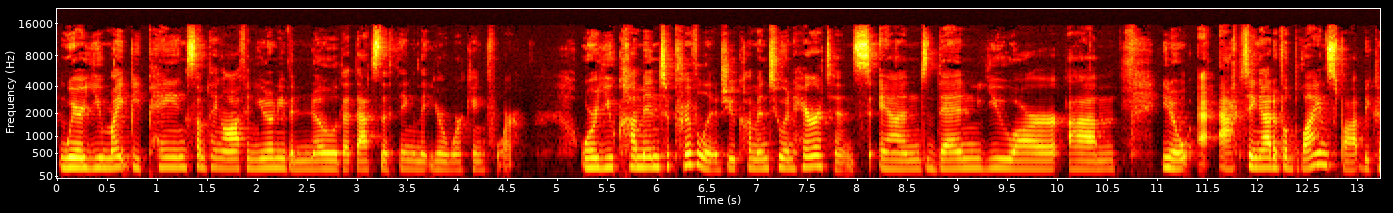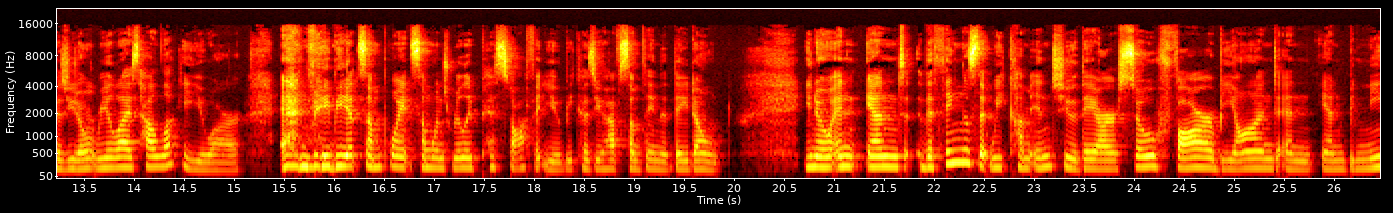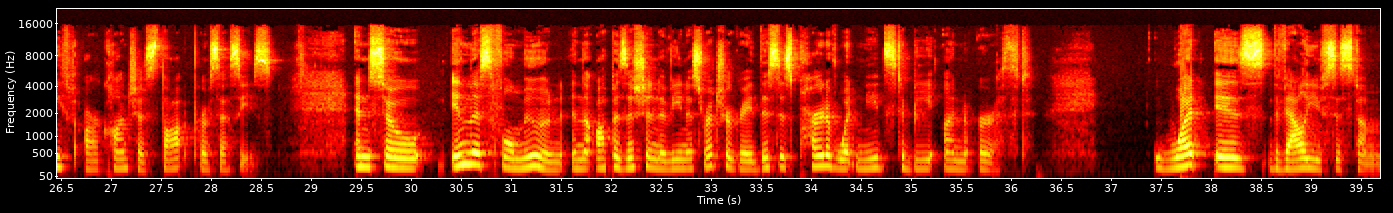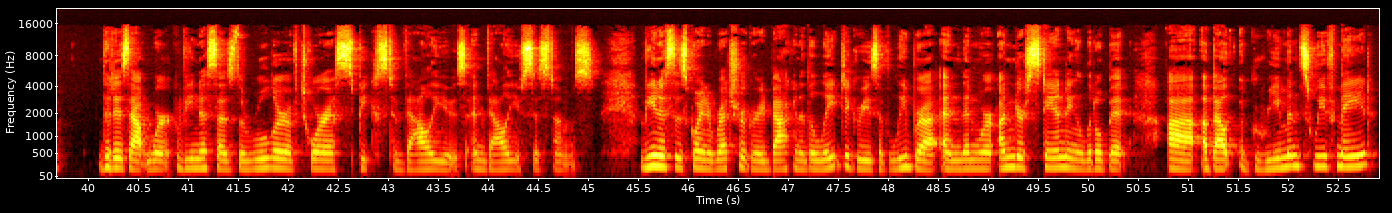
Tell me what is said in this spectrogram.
where you might be paying something off and you don't even know that that's the thing that you're working for. Or you come into privilege, you come into inheritance, and then you are, um, you know, acting out of a blind spot because you don't realize how lucky you are. And maybe at some point someone's really pissed off at you because you have something that they don't you know and and the things that we come into they are so far beyond and and beneath our conscious thought processes and so, in this full moon, in the opposition to Venus retrograde, this is part of what needs to be unearthed. What is the value system that is at work? Venus, as the ruler of Taurus, speaks to values and value systems. Venus is going to retrograde back into the late degrees of Libra, and then we're understanding a little bit uh, about agreements we've made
